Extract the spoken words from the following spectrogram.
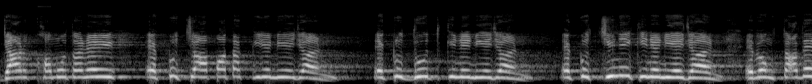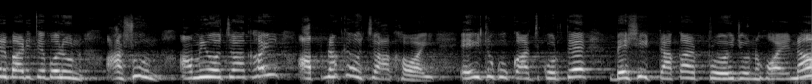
যার ক্ষমতা নেই, একটু চা পাতা কিনে নিয়ে যান, একটু দুধ কিনে নিয়ে যান, একটু চিনি কিনে নিয়ে যান এবং তাদের বাড়িতে বলুন, আসুন, আমিও চা খাই, আপনাকেও চা খাওয়াই। এইটুকু কাজ করতে বেশি টাকার প্রয়োজন হয় না।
